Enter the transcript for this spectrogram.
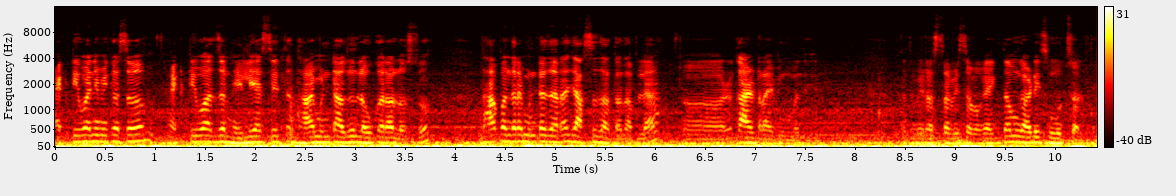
ॲक्टिवाने मी कसं ॲक्टिवा जर नेली असते तर दहा मिनटं अजून लवकर आलो असतो. दहा पंधरा मिनटं जरा जास्त जातात आपल्या कार ड्रायव्हिंगमध्ये तुम्ही रस्ता बिस्ता बघा एकदम गाडी स्मूथ चालते.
